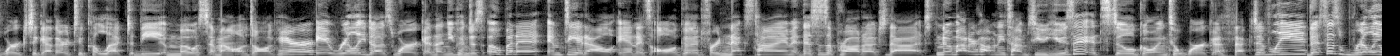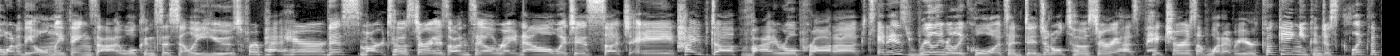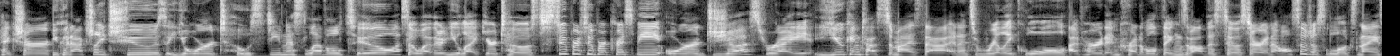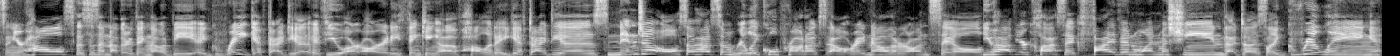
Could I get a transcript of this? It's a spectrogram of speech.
work together to collect the most amount of dog hair. It really does work and then you can just open it, empty it out, and it's all good for next time. This is a product that no matter how many times you use it, it's still going to work effectively. This is really one of the only things that I will consistently use for pet hair. This smart toaster is on sale right now, which is such a hyped up viral product. It is really, really cool. It's a digital toaster. It has pictures of whatever you're cooking. You can just click the picture. You can actually choose your toastiness level too. So whether you like your toast super, super crispy or just right, you can customize that and it's really cool. I've heard incredible things about this toaster and it also just looks nice in your house. This is another thing that would be a great gift idea if you are already thinking of holiday gift ideas. Ninja also has some really cool products out right now that are on sale. You have your classic five-in-one machine that does like grilling,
